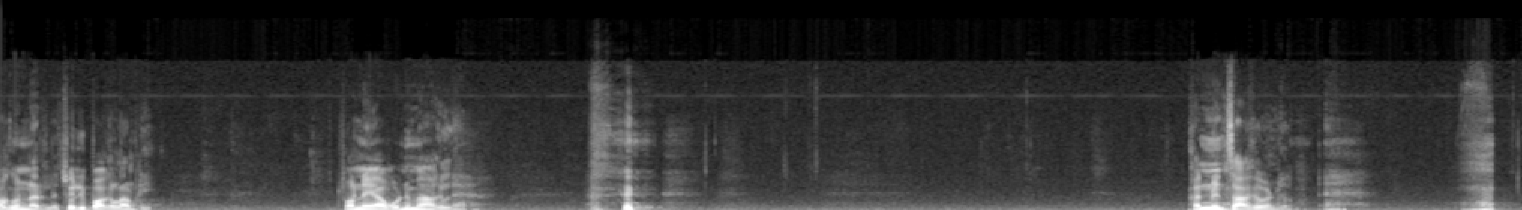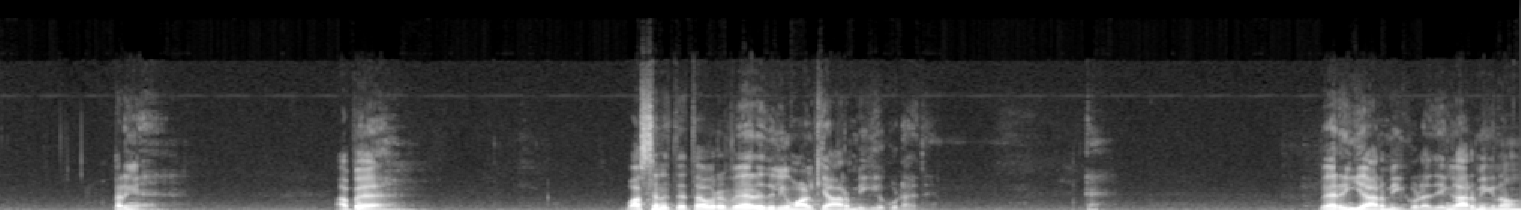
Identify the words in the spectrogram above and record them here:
ஆகும்னார்ல சொல்லி பார்க்கலாம் அப்படி. சொன்னையா? ஒன்றுமே ஆகலை. கன்வின்ஸ் ஆக வேண்டும். பாருங்க. அப்போ வசனத்தை தவிர வேறு எதுலேயும் வாழ்க்கையை ஆரம்பிக்கக்கூடாது வேற எங்கேயும் ஆரம்பிக்கக்கூடாது எங்கே ஆரம்பிக்கணும்?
